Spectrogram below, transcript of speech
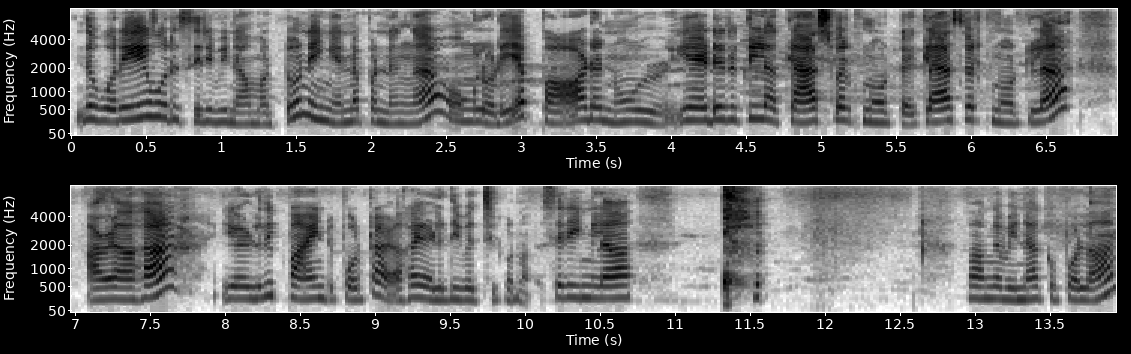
இந்த ஒரே ஒரு சிறுவினா மட்டும் நீங்கள் என்ன பண்ணுங்கள் உங்களுடைய பாட நூல் ஏடு இருக்குல்ல class work note class work நோட்டில் அழகாக எழுதி பாயிண்ட் போட்டு அழகாக எழுதி வச்சுக்கணும். சரிங்களா? வாங்க வினாக்கு போகலாம்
